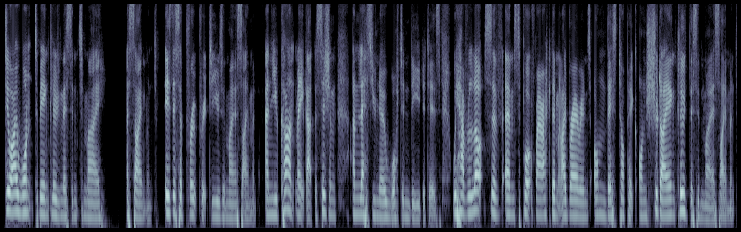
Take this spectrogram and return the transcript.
do I want to be including this into my assignment? Is this appropriate to use in my assignment? And you can't make that decision unless you know what indeed it is. We have lots of um, support from our academic librarians on this topic on should I include this in my assignment.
